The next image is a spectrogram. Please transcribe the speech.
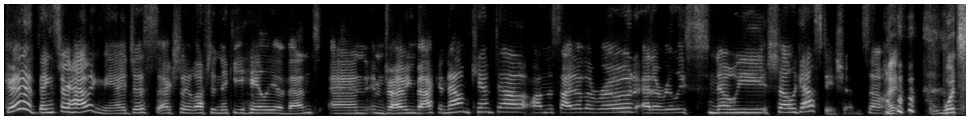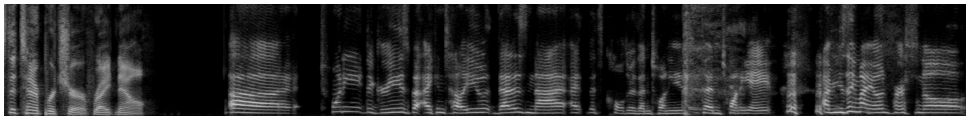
Good. Thanks for having me. I just actually left a Nikki Haley event and am driving back, and now I'm camped out on the side of the road at a really snowy Shell gas station. So, I, what's the temperature right now? Uh, 28 degrees, but I can tell you that is not. That's colder than 20 than 28. I'm using my own personal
